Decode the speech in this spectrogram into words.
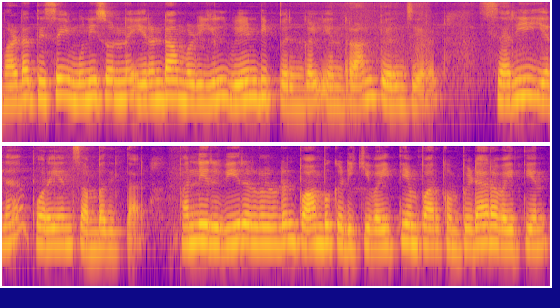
வடதிசை முனி சொன்ன இரண்டாம் வழியில் வேண்டிப் பெறுங்கள் என்றான் பெருஞ்சேரல். சரி என பொறையன் சம்மதித்தார். பன்னிரு வீரர்களுடன் பாம்புக்கடிக்கு வைத்தியம் பார்க்கும் பிடார வைத்தியன்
